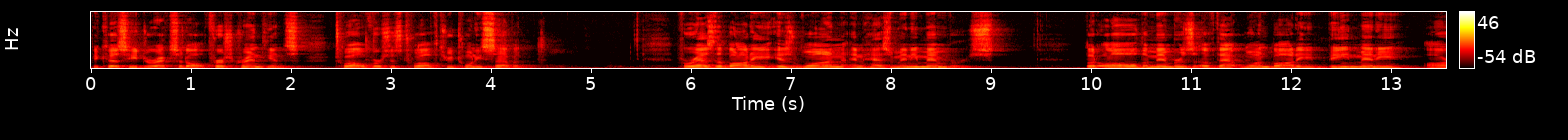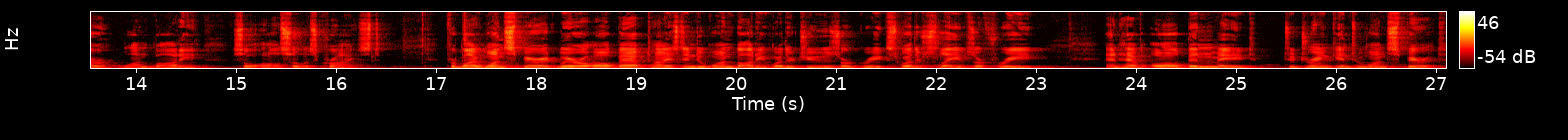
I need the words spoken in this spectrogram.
because he directs it all. 1 corinthians 12, verses 12 through 27. For as the body is one and has many members, but all the members of that one body, being many, are one body, so also is Christ. For by one Spirit we are all baptized into one body, whether Jews or Greeks, whether slaves or free, and have all been made to drink into one Spirit.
